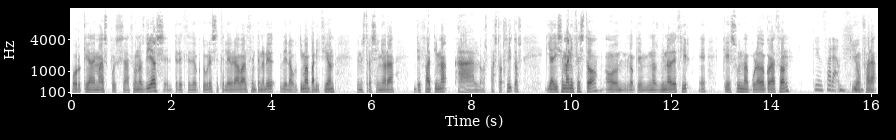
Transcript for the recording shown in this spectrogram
Porque además, pues hace unos días, el 13 de octubre, se celebraba el centenario de la última aparición de Nuestra Señora de Fátima a los pastorcitos. Y ahí se manifestó, o lo que nos vino a decir, ¿eh? que su Inmaculado Corazón triunfará. Triunfará.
